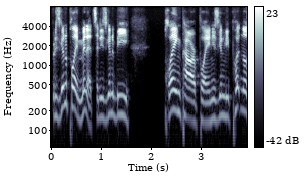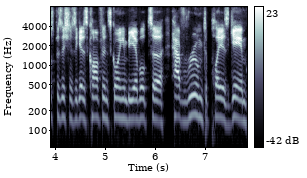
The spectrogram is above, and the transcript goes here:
but he's going to play minutes and he's going to be playing power play and he's going to be put in those positions to get his confidence going and be able to have room to play his game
